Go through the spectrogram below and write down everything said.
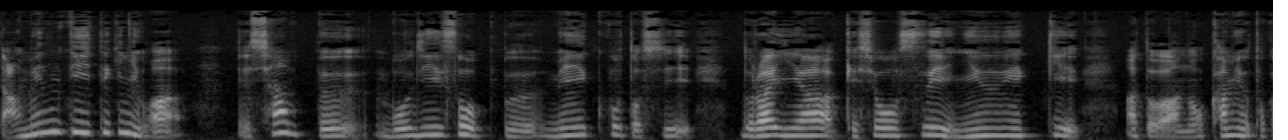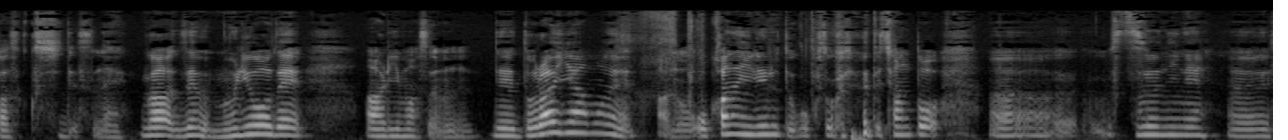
アメニティ的には、シャンプー、ボディーソープ、メイク落とし、ドライヤー、化粧水、乳液、あとはあの、髪を溶かす櫛ですね、が全部無料であります。うん。で、ドライヤーもね、あの、お金入れると動くとかじゃなくて、ちゃんと、あ普通にね、えー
